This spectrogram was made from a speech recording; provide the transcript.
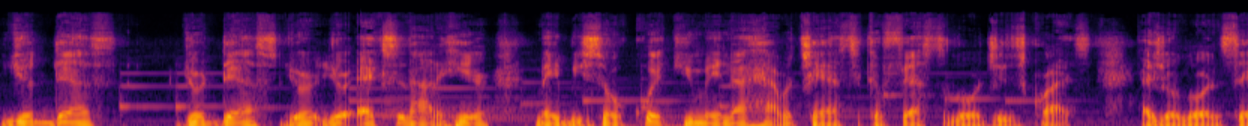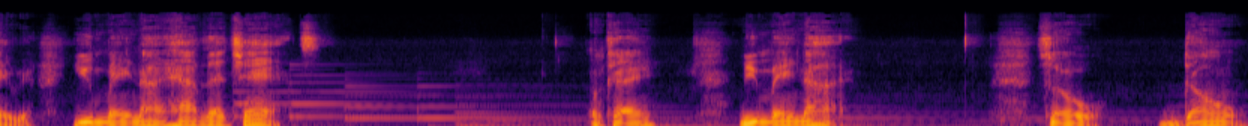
Your death, your death, your, your exit out of here may be so quick. You may not have a chance to confess the Lord Jesus Christ as your Lord and Savior. You may not have that chance. Okay. You may not. So don't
